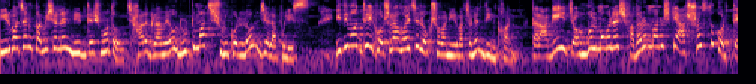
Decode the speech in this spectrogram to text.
নির্বাচন কমিশনের নির্দেশ মতো ঝাড়গ্রামেও রুটমার্চ শুরু করল জেলা পুলিশ। ইতিমধ্যেই ঘোষণা হয়েছে লোকসভা নির্বাচনের দিনক্ষণ। তার আগেই জঙ্গলমহলের সাধারণ মানুষকে আশ্বস্ত করতে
